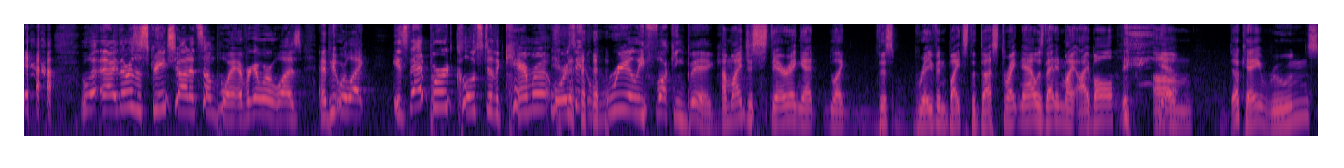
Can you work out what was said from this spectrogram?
Well, uh, there was a screenshot at some point. I forget where it was, and people were like, "Is that bird close to the camera, or is it really fucking big?" Am I just staring at like this raven bites the dust right now? Is that in my eyeball? Yeah. Um okay, runes,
